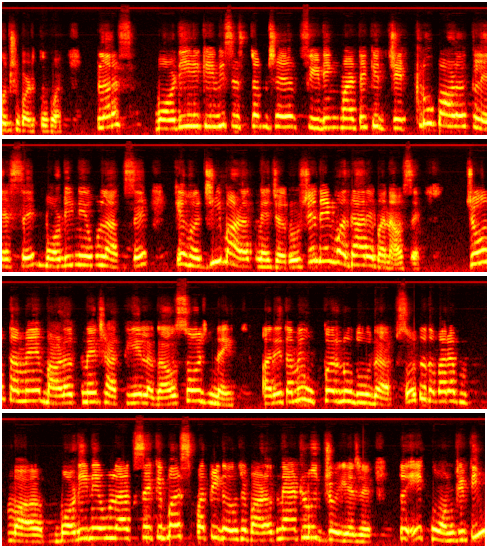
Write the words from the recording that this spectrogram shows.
ઓછું પડતું હોય. પ્લસ બોડી એક એવી સિસ્ટમ છે ફીડિંગ માટે કે જેટલું બાળક લેશે બોડીને એવું લાગશે કે હજી બાળકને જરૂર છે ને એ વધારે બનાવશે. જો તમે બાળકને છાતીએ લગાવશો જ નહીં અને તમે ઉપરનું દૂધ આપશો, તો તમારા બોડીને એવું લાગશે કે બસ પતી ગયું છે, બાળકને આટલું જ જોઈએ છે, તો એ ક્વોન્ટિટી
